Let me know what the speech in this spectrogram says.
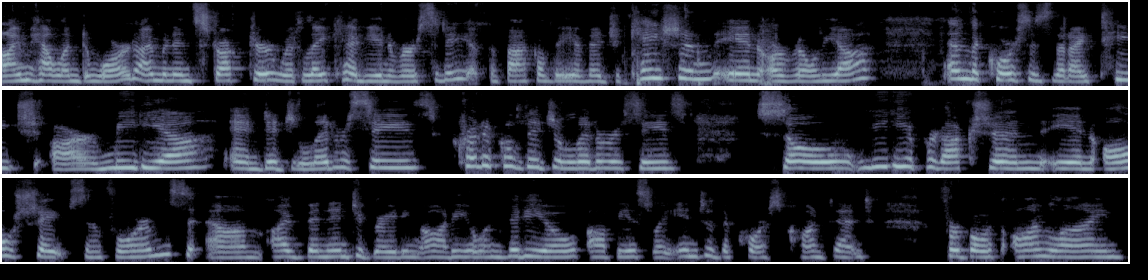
I'm Helen DeWaard. I'm an instructor with Lakehead University at the Faculty of Education in Orillia. And the courses that I teach are media and digital literacies, critical digital literacies, so media production in all shapes and forms. Um, I've been integrating audio and video, obviously, into the course content for both online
